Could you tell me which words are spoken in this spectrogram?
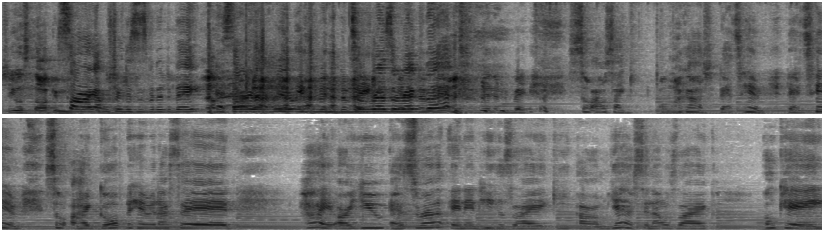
she, she was stalking me. Sorry, I'm sure this has been a debate. I'm sorry that we it's been a debate. to it's been a resurrect debate, that. It's been a debate. So I was like, oh my gosh, that's him. That's him. So I go up to him and I said, hi, are you Ezra? And then he was like, um, yes. And I was like, okay,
